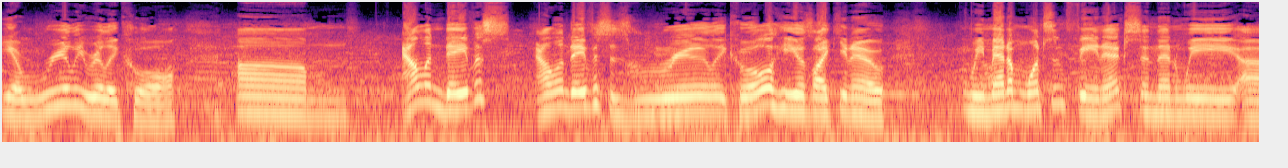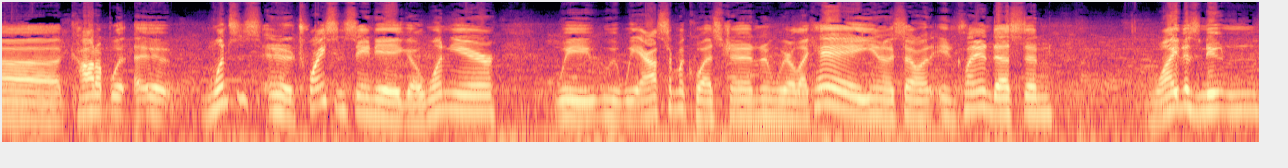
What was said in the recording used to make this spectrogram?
you know really really cool. Um, Alan Davis. Alan Davis is really cool. He was like you know we met him once in Phoenix, and then we uh, caught up with uh, once in, uh, twice in San Diego. One year, we, we we asked him a question, and we were like, hey, you know, so in ClanDestine, why does Newton,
